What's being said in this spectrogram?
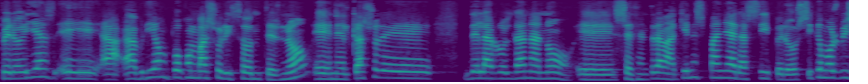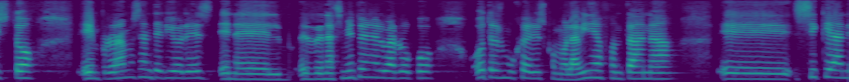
pero ellas eh, habría un poco más horizontes, ¿no? En el caso de, la Roldana no, eh, se centraba. Aquí en España era así, pero sí que hemos visto en programas anteriores, en el, Renacimiento y en el Barroco, otras mujeres como Lavinia Fontana, sí que han,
